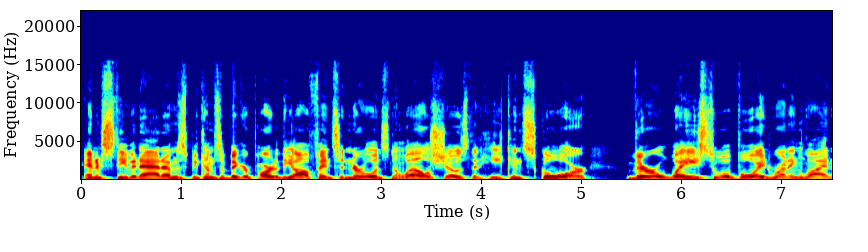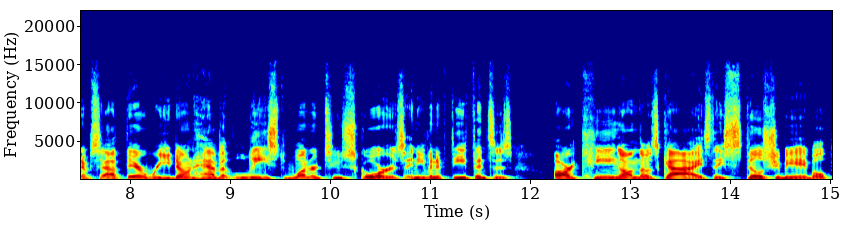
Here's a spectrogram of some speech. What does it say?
and if Steven Adams becomes a bigger part of the offense and Nerlens Noel shows that he can score – there are ways to avoid running lineups out there where you don't have at least one or two scores. And even if defenses are keying on those guys, they still should be able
